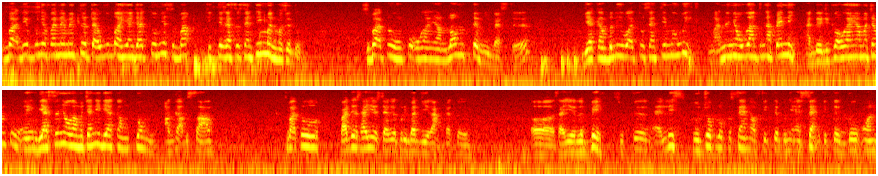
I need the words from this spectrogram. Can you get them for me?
Sebab dia punya fundamental tak berubah. Yang jatuhnya sebab kita rasa sentimen masa tu. Sebab tu untuk orang yang long term investor dia akan beli waktu sentiment weak. Maknanya orang tengah panik. Ada juga orang yang macam tu. Eh, biasanya orang macam ni dia akan untung agak besar. Sebab tu pada saya secara peribadi lah kata uh, saya lebih suka at least 70% of kita punya asset kita go on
